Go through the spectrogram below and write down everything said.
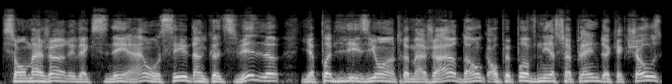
qui sont majeurs et vaccinés, hein, on sait, dans le code civil, il n'y a pas de lésion entre majeurs, donc on peut pas venir se plaindre de quelque chose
